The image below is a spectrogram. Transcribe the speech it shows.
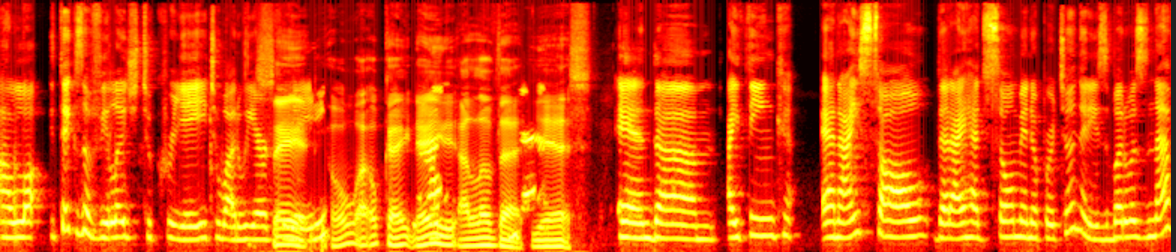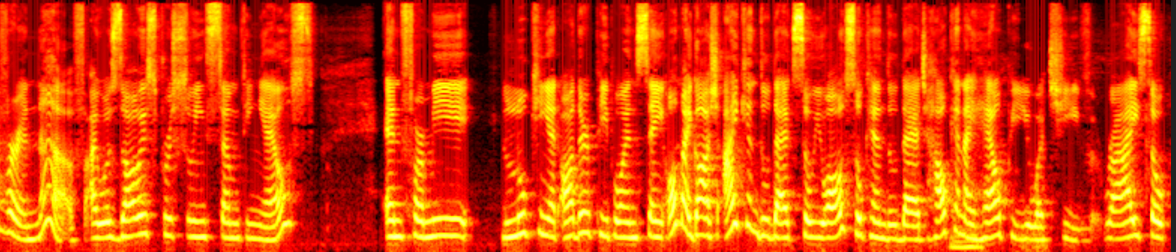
a lot it takes a village to create what we are Say creating. It. oh uh, okay. There i love that. Yeah. yes. And um, i think and i saw that i had so many opportunities but it was never enough. I was always pursuing something else. And for me looking at other people and saying oh my gosh i can do that so you also can do that. How can i help you achieve? Right? So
